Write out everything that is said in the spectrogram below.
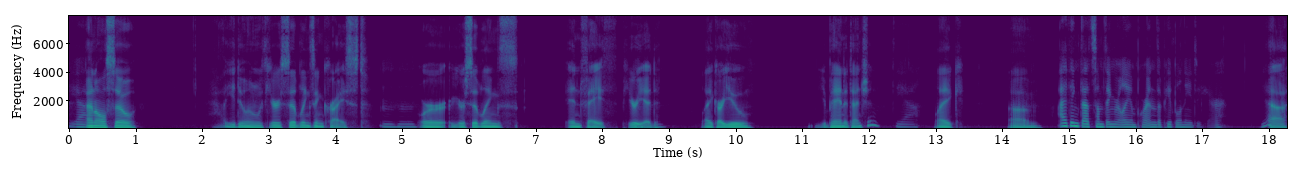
yeah. And also how you doing with your siblings in Christ mm-hmm. or your siblings in faith, Period. Mhm. Like, are you you paying attention? Yeah. Like, um, I think that's something really important that people need to hear. yeah,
